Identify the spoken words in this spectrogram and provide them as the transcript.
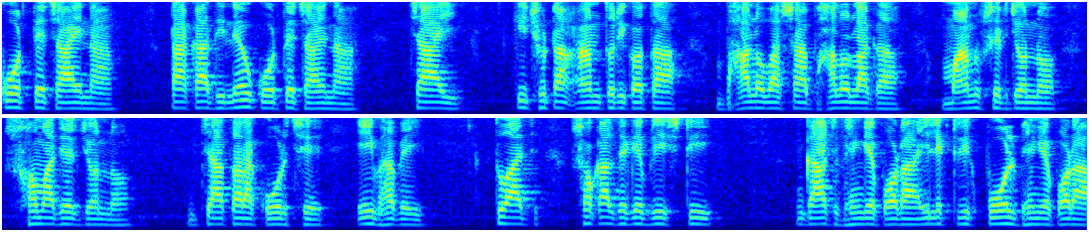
করতে চায় না, টাকা দিলেও করতে চায় না। চাই কিছুটা আন্তরিকতা, ভালোবাসা, ভালো লাগা মানুষের জন্য, সমাজের জন্য, যা তারা করছে এইভাবেই। তো আজ সকাল থেকে বৃষ্টি, গাছ ভেঙে পড়া ইলেকট্রিক পোল ভেঙে পড়া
